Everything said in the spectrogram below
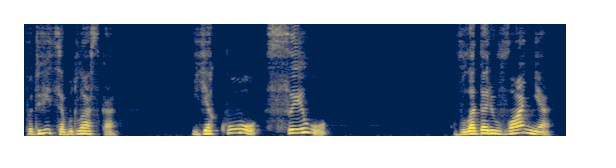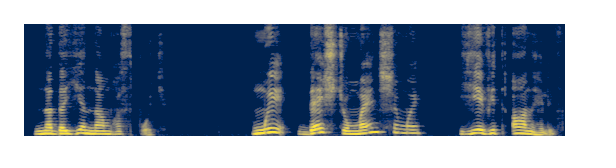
Подивіться, будь ласка, яку силу владарювання надає нам Господь. Ми дещо меншими є від ангелів.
